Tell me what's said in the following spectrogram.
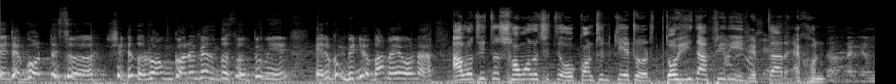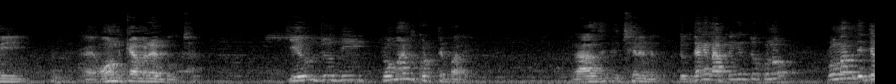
যেটা করতেছো সেটা তো রং করে ফেলতেছো। তুমি এরকম ভিডিও বানাইও না। আলোচিত সমালোচিত ও কন্টেন্ট ক্রিয়েটর তহিদ আফ্রিদি গ্রেপ্তার এখন। আপনাকে আমি অন ক্যামেরায় বলছি। কেউ যদি প্রমাণ করতে পারে রাজনীতি ছেড়ে দেবে। দেখেন আপনি কিন্তু কোনো প্রমাণ দিতে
